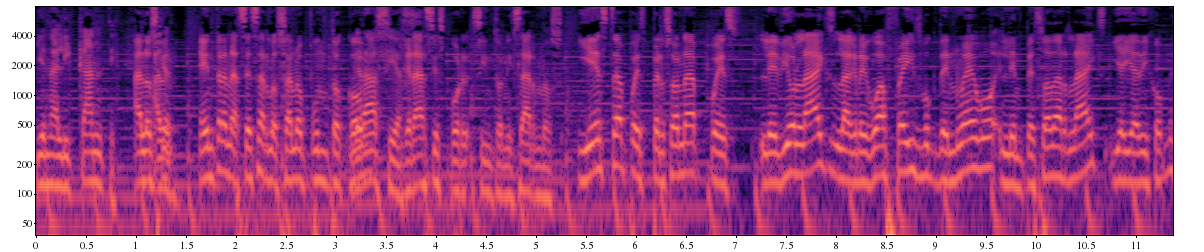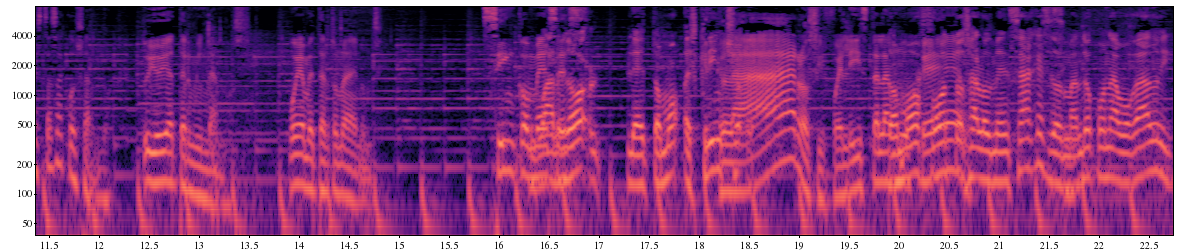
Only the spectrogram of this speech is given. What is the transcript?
y en Alicante. A los que entran a cesarlozano.com. Gracias. Gracias por sintonizarnos. Y esta pues persona pues le dio likes, la agregó a Facebook de nuevo, le empezó a dar likes y ella dijo, me estás acosando. Tú y yo ya terminamos. Voy a meterte una denuncia cinco meses. le tomó screenshot. Claro, si fue lista la tomó fotos a los mensajes, los mandó con un abogado y...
